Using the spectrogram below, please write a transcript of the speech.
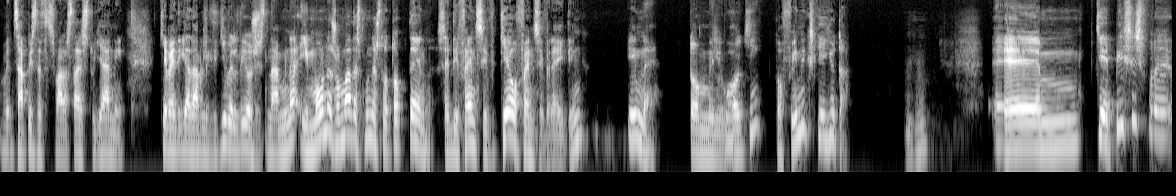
με τις απίστευτες παραστάσεις του Γιάννη και με την καταπληκτική βελτίωση στην άμυνα. Οι μόνες ομάδες που είναι στο top 10 σε defensive και offensive rating είναι το Milwaukee, το Phoenix και η Utah. Μμμ. Ε, και επίσης ε,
